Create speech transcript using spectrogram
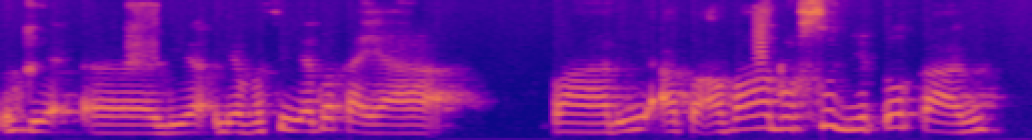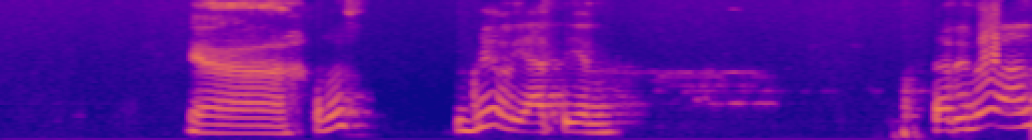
Terus dia, uh, dia dia pasti dia tuh kayak lari atau apa rusuh gitu kan. Ya. Terus gue liatin. Liatin doang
